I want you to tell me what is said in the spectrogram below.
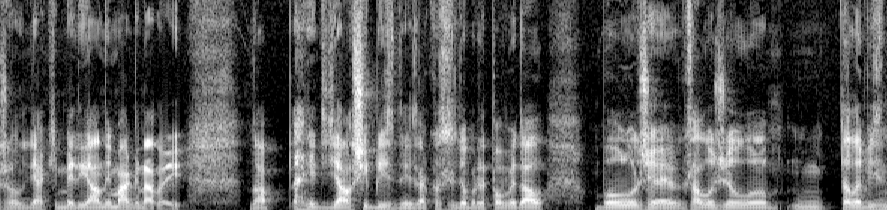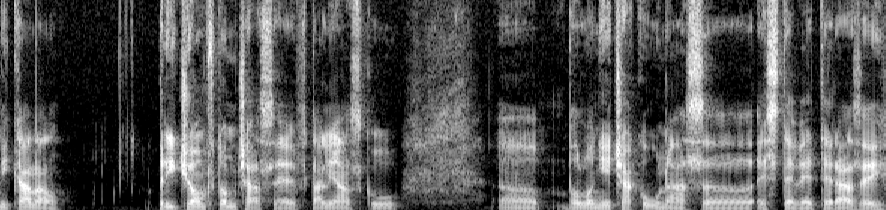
že on nejaký mediálny magnát. No a hneď ďalší biznis, ako si dobre povedal, bol, že založil mm, televízny kanál. Pričom v tom čase v Taliansku Eh, bolo niečo ako u nás eh, STV teraz, hej.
